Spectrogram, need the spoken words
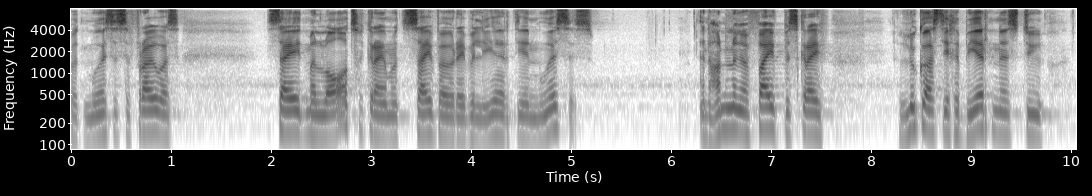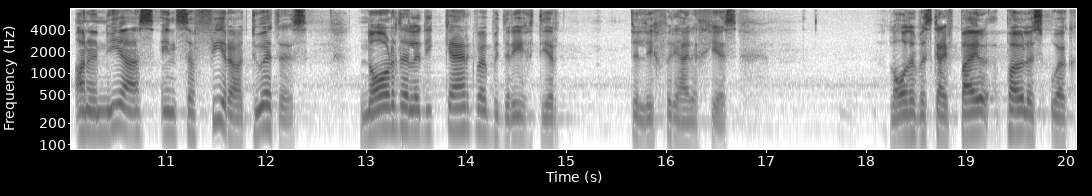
wat Moses se vrou was. Sy het melaats gekry omdat sy wou rebelleer teen Moses. In Handelinge 5 beskryf Lukas die gebeurtenis toe Ananias en Safira dood is nadat hulle die kerk wou bedrieg deur te lieg vir die Heilige Gees. Later beskryf Paulus ook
